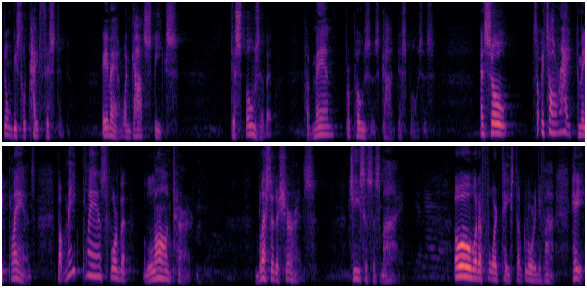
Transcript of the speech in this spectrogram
Don't be so tight fisted. Amen. When God speaks, dispose of it. For man proposes, God disposes. And so, so it's all right to make plans, but make plans for the long term. Blessed assurance Jesus is mine. Oh, what a foretaste of glory divine. Hey,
